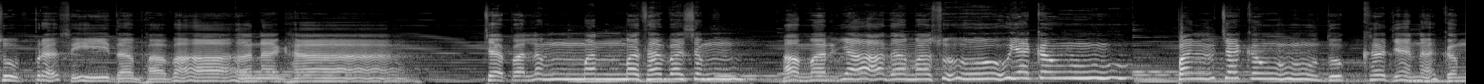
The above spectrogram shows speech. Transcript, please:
सुप्रसीद भवानघा। चपलं मन्मथवशम् अमर्यादमसूयकं पञ्चकं दुःखजनकं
